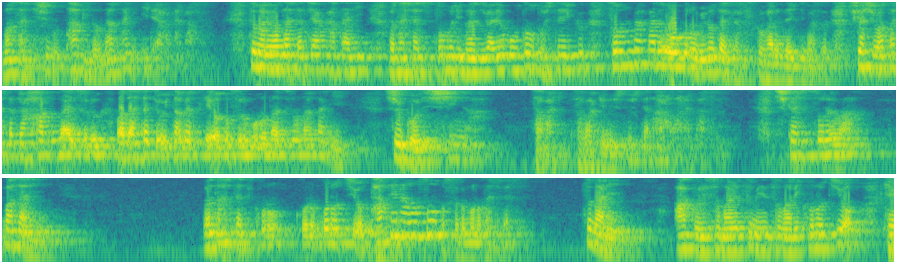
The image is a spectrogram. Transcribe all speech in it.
まさに主の民の中に入れられます。つまり私たちが語り私たちと共に交わりを持とうとしていく。その中で多くの者たちが救われていきます。しかし私たちは迫害する私たちを痛めつけようとする者たちの中に主ご自身が裁き裁き主として現れます。しかしそれはまさに私たちこのこのこの地を立て直そうとする者たちです。つまり悪に染まり罪に染まりこの地を汚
